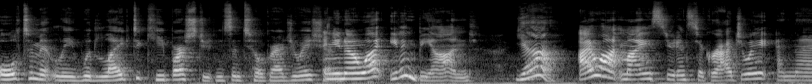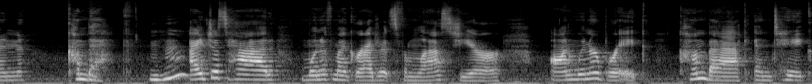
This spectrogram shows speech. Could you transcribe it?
ultimately would like to keep our students until graduation. And you know what? Even beyond. yeah. I want my students to graduate and then come back. Mm-hmm. I just had one of my graduates from last year on winter break come back and take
